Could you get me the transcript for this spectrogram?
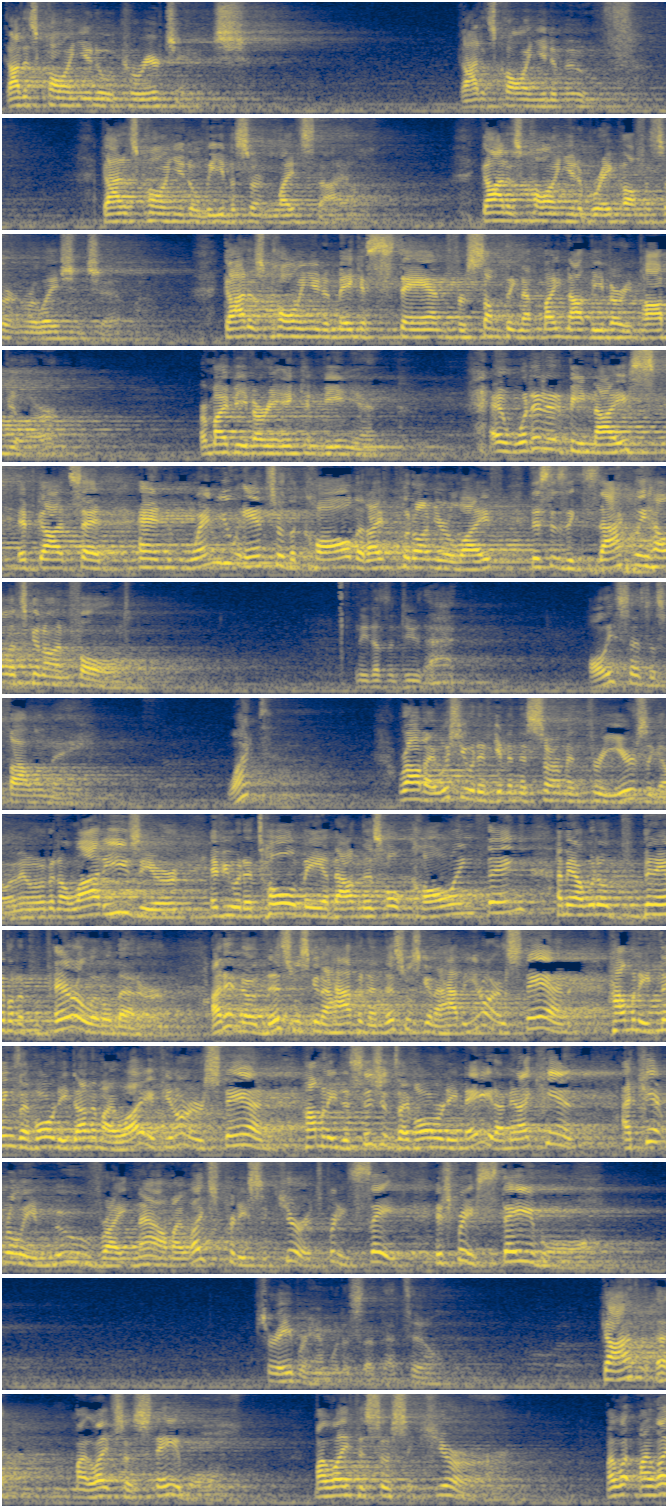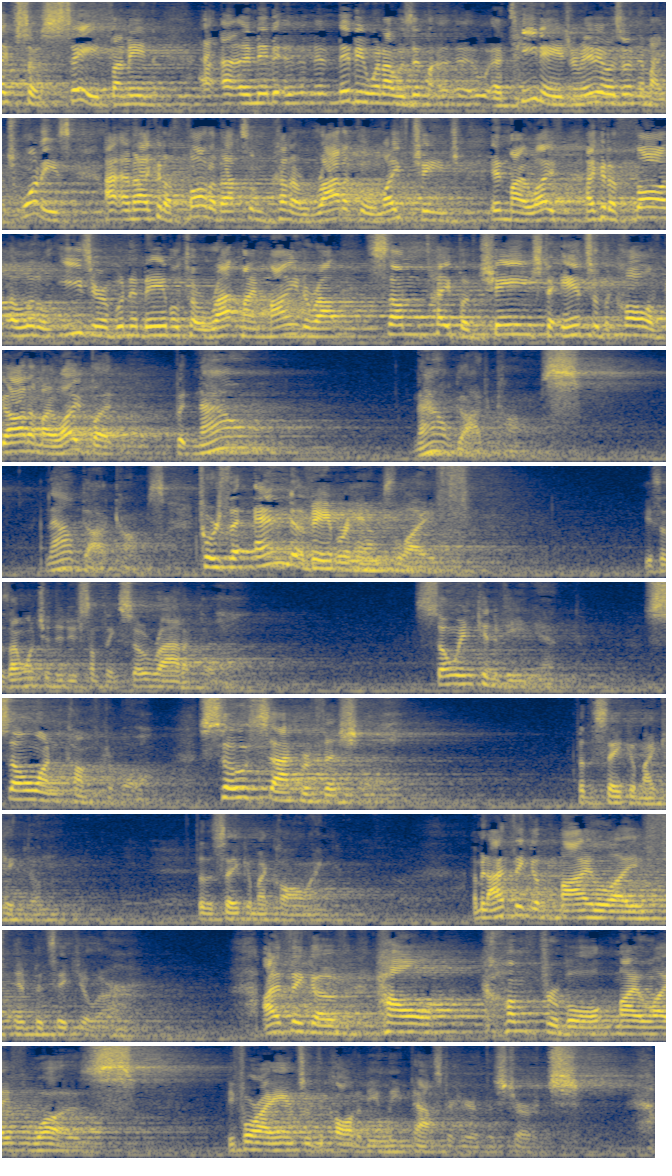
God is calling you to a career change. God is calling you to move. God is calling you to leave a certain lifestyle. God is calling you to break off a certain relationship. God is calling you to make a stand for something that might not be very popular or might be very inconvenient. And wouldn't it be nice if God said, and when you answer the call that I've put on your life, this is exactly how it's going to unfold? And He doesn't do that. All He says is, follow me. What? Rob, I wish you would have given this sermon three years ago. I mean, it would have been a lot easier if you would have told me about this whole calling thing. I mean, I would have been able to prepare a little better. I didn't know this was going to happen and this was going to happen. You don't understand how many things I've already done in my life. You don't understand how many decisions I've already made. I mean, I can't, I can't really move right now. My life's pretty secure. It's pretty safe. It's pretty stable. I'm sure Abraham would have said that too. God, uh, my life's so stable. My life is so secure. My, my life's so safe. I mean, I, I, maybe, maybe when I was in my, a teenager, maybe I was in my 20s, and I could have thought about some kind of radical life change in my life. I could have thought a little easier, wouldn't have been able to wrap my mind around some type of change to answer the call of God in my life. But, but now, now God comes. Now God comes. Towards the end of Abraham's life, he says, I want you to do something so radical, so inconvenient so uncomfortable, so sacrificial for the sake of my kingdom, for the sake of my calling. I mean, I think of my life in particular. I think of how comfortable my life was before I answered the call to be lead pastor here at this church.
